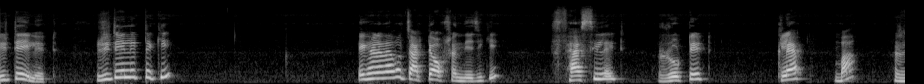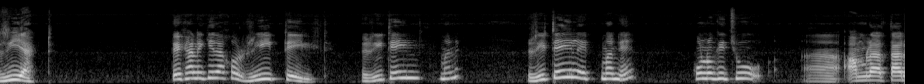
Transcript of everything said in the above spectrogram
রিটেইলেট রিটেইলেটটা কি? এখানে দেখো চারটে অপশান দিয়েছি কি? ফ্যাসিলেট রোটেট ক্ল্যাপ বা রিয়্যাক্ট তো এখানে কি দেখো? রিটেইলড রিটেইল মানে? রিটেইলেট মানে কোনো কিছু আমরা তার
